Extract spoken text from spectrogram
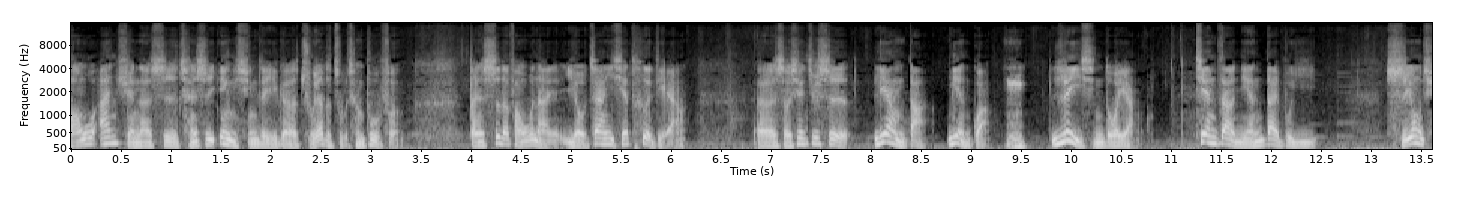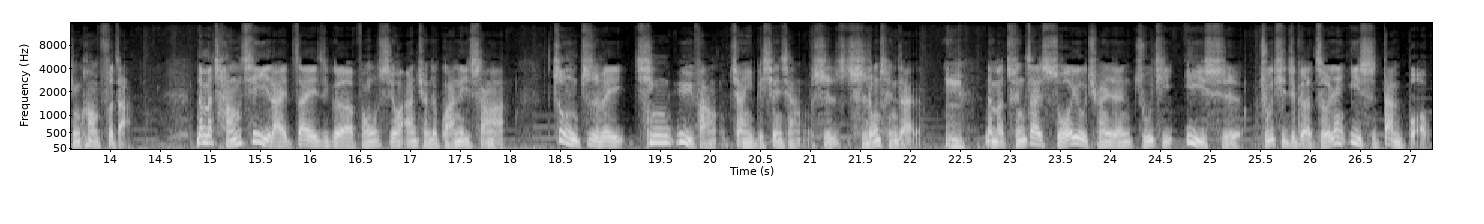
房屋安全呢是城市运行的一个主要的组成部分。本市的房屋呢有这样一些特点啊，呃，首先就是量大面广，嗯，类型多样，建造年代不一，使用情况复杂。那么长期以来，在这个房屋使用安全的管理上啊，重治危轻预防这样一个现象是始终存在的。嗯，那么存在所有权人主体意识、主体这个责任意识淡薄，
